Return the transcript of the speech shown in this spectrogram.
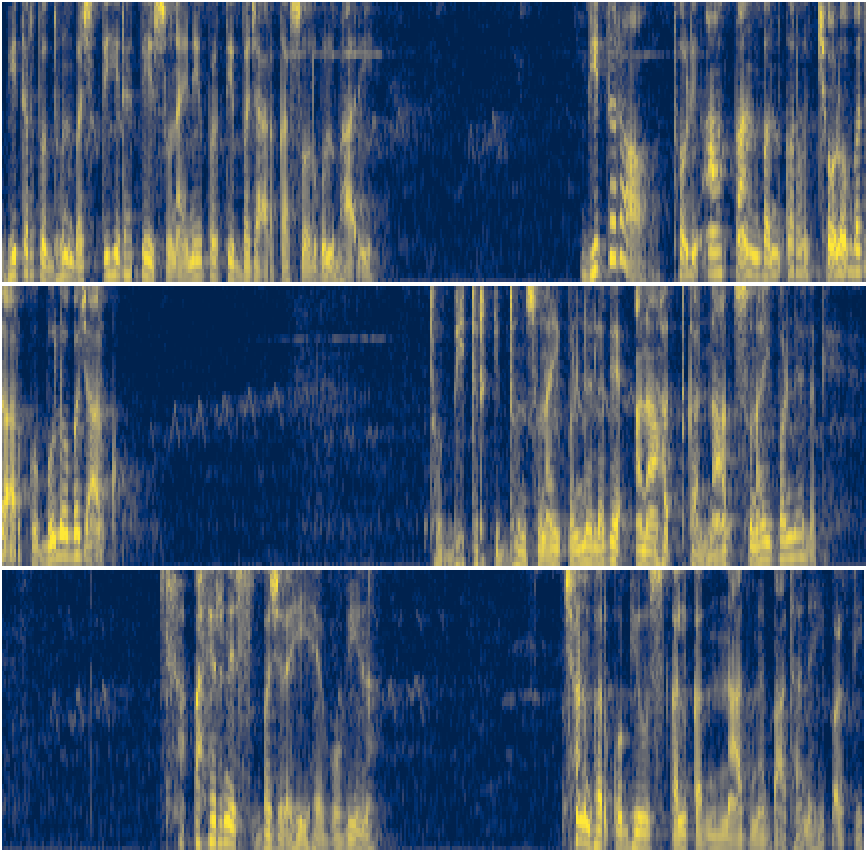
भीतर तो धुन बजती ही रहती है सुनाई नहीं पड़ती, बाज़ार का शोरगुल भारी। भीतर आओ, थोड़ी आँख कान बंद करो, छोड़ो बाज़ार को, भूलो बाज़ार को। तो भीतर की धुन सुनाई पड़ने लगे, अनाहत का नाद सुनाई पड़ने लगे। अहिर्निस बज रही है वो वीणा। क्षण भर को भी उस कल कर नाद में बाधा नहीं पड़ती,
